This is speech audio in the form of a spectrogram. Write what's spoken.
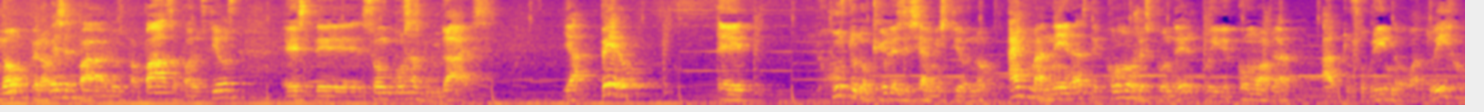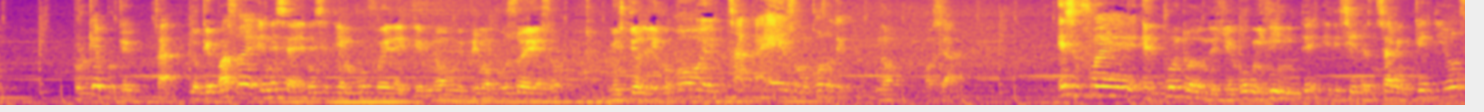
¿no? Pero a veces para los papás o para los tíos este, son cosas vulgares, ¿ya? Pero, eh, justo lo que yo les decía a mis tíos, ¿no? Hay maneras de cómo responder y de cómo hablar a tu sobrino o a tu hijo. ¿Por qué? Porque o sea, lo que pasó en ese, en ese tiempo fue de que no, mi primo puso eso, mis tíos le dijo, oye, saca eso, mocoso de... No, o sea, ese fue el punto donde llegó mi límite y decirles, ¿saben qué, tíos?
